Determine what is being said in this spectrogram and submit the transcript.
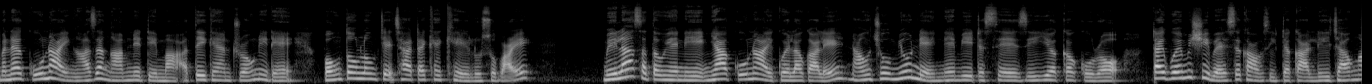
မနက်9:55မိနစ်တင်မှာအသေးခံ drone တွေနဲ့ဘုံသုံးလုံးကျချတိုက်ခိုက်ခဲ့တယ်လို့ဆိုပါတယ်။မေလ23ရက်နေ့ည9:00ခွဲလောက်ကလည်းနောင်ချိုမြို့နယ်နယ်မြေ30ဈေးရွက်ကောက်ကိုတော့တိုက်ပွဲမရှိဘဲစစ်ကောင်စီတပ်ကလေကြောင်းက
